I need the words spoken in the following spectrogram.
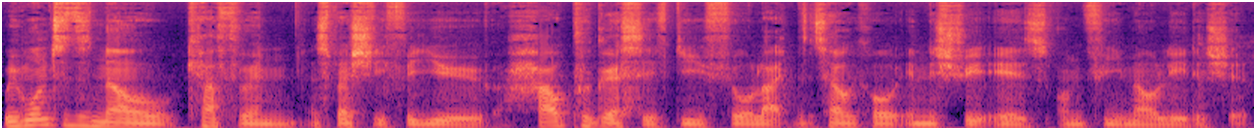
We wanted to know, Katherine, especially for you, how progressive do you feel like the telco industry is on female leadership?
